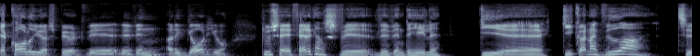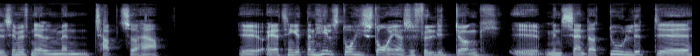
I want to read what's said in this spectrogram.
jeg callede jo, at Spirit vil, vil vinde, og det gjorde de jo. Du sagde, at Falcons vil, vil vinde det hele. De øh, gik godt nok videre til semifinalen, men tabte så her. Øh, og jeg tænker, at den helt store historie er selvfølgelig Dunk. Øh, men Sander, du er lidt, øh,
